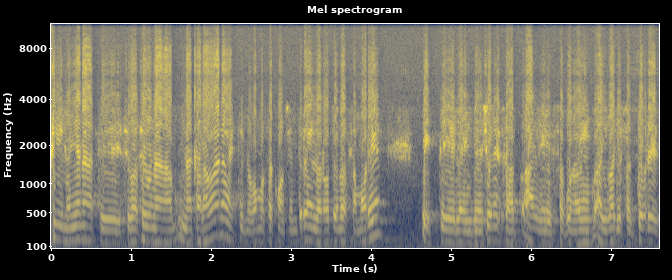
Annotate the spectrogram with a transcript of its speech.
Sí, mañana este, se va a hacer una, una caravana, este, nos vamos a concentrar en la rotonda Zamoré. Este, la intención es, a, a, es bueno, hay, hay, varios actores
